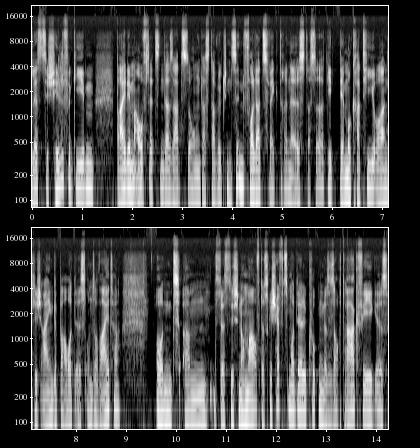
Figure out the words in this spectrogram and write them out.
lässt sich Hilfe geben bei dem Aufsetzen der Satzung, dass da wirklich ein sinnvoller Zweck drin ist, dass äh, die Demokratie ordentlich eingebaut ist und so weiter. Und ähm, lässt sich nochmal auf das Geschäftsmodell gucken, dass es auch tragfähig ist.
